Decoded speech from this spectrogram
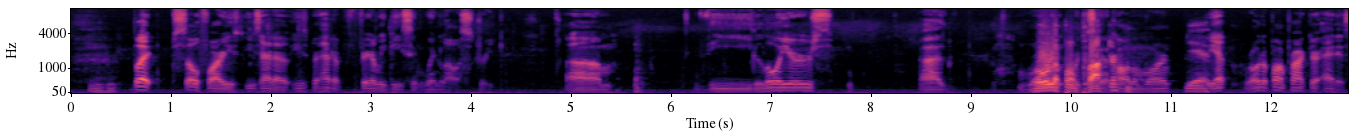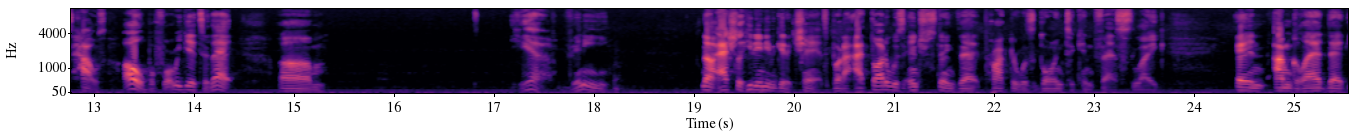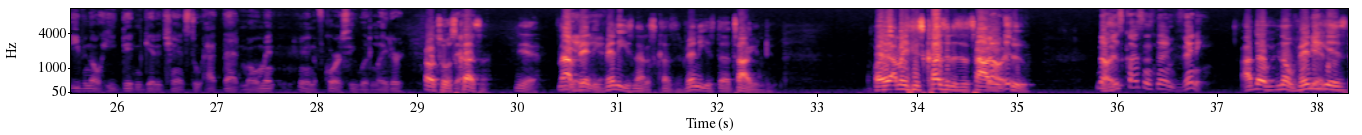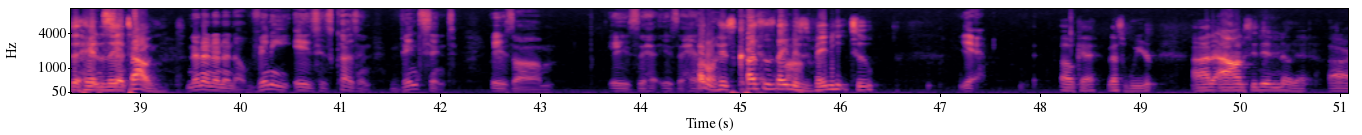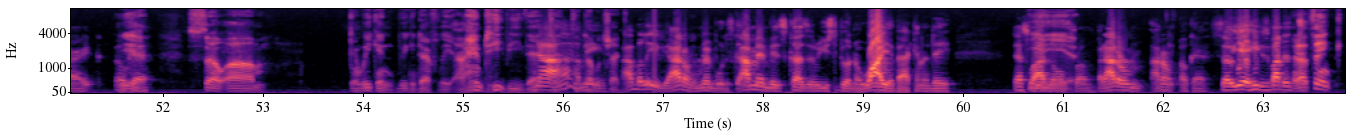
But so far, he's he's had a he's had a fairly decent win loss streak. Um, the lawyers. Uh, Roll up on Proctor. Call him Warren. Yeah. Yep. Rolled up on Proctor at his house. Oh, before we get to that, um, yeah, Vinny. No, actually, he didn't even get a chance. But I, I thought it was interesting that Proctor was going to confess. Like, and I'm glad that even though he didn't get a chance to at that moment, and of course he would later. Oh, to his that- cousin. Yeah, not Yeah, Vinny. yeah. Vinny's not his cousin. Vinny is the Italian dude. Well, I mean, his cousin is Italian No, it- too. No, his cousin's name Vinny. I thought no, Vinny Yeah, is the head of the Vincent. No, no, no, no, no. Vinny is his cousin. Vincent is um is the is the head. Hold on, his cousin's name is Vinny too. Yeah. Okay, that's weird. I, I honestly didn't know that. All right. Okay. Yeah. So um, and we can we can definitely IMDb that Nah, to, to I double check. I believe you. I don't remember what his. I remember his cousin used to be on the Wire back in the day. That's where I know Yeah. him from. But I don't. I don't. Okay. So yeah, he was about and I to. think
